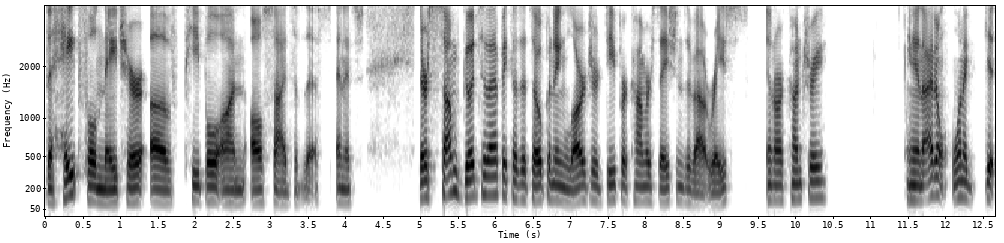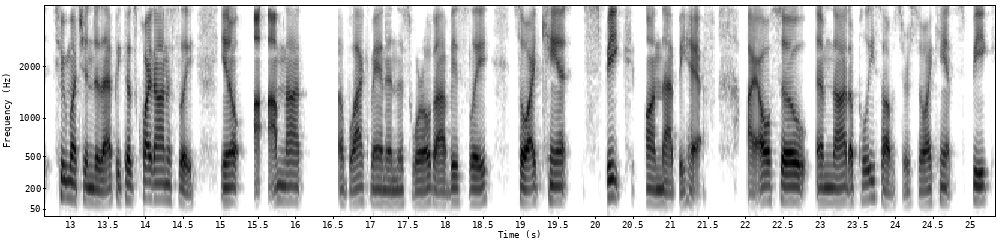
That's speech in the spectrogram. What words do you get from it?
the hateful nature of people on all sides of this. And it's there's some good to that because it's opening larger, deeper conversations about race in our country. And I don't want to get too much into that because, quite honestly, you know, I- I'm not a black man in this world, obviously, so I can't speak on that behalf. I also am not a police officer, so I can't speak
